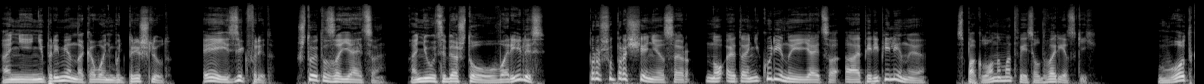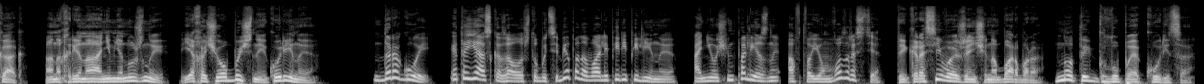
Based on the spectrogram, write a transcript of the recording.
Они непременно кого-нибудь пришлют. Эй, Зигфрид, что это за яйца? Они у тебя что, уварились?» «Прошу прощения, сэр, но это не куриные яйца, а перепелиные», — с поклоном ответил дворецкий. «Вот как? А нахрена они мне нужны? Я хочу обычные куриные». «Дорогой, это я сказала, чтобы тебе подавали перепелиные. Они очень полезны, а в твоем возрасте...» «Ты красивая женщина, Барбара, но ты глупая курица».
